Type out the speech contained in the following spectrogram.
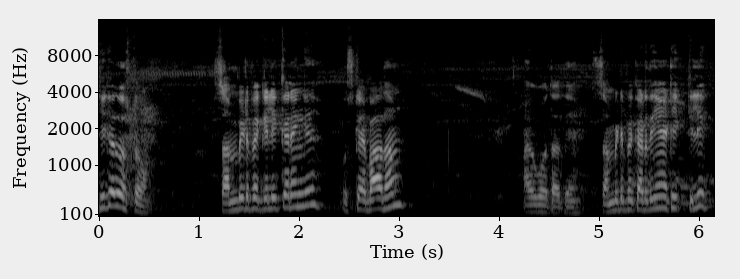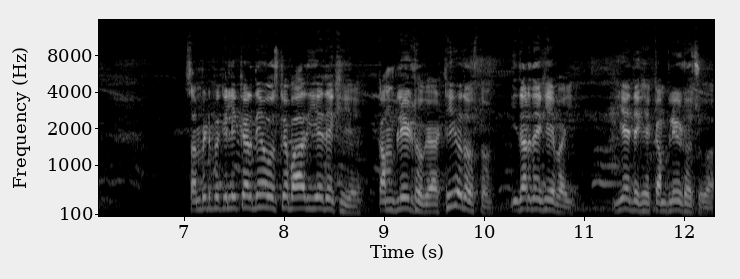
ठीक है दोस्तों? सबमिट पे क्लिक करेंगे उसके बाद हम आपको बताते हैं। सबमिट पे कर दिए ठीक क्लिक सबमिट पे क्लिक कर दिए, उसके बाद ये देखिए कंप्लीट हो गया। ठीक है दोस्तों? इधर देखिए भाई, ये देखिए कंप्लीट हो चुका।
